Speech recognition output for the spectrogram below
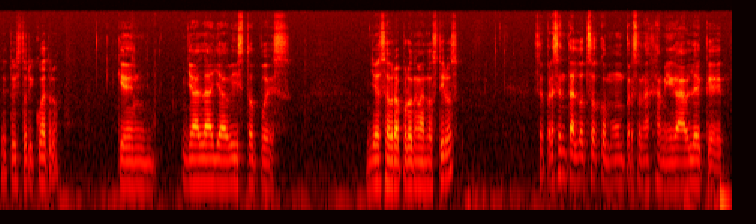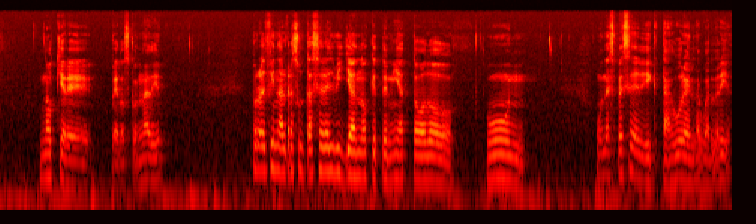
de Toy Story 4. Quien ya la haya visto, pues ya sabrá por dónde van los tiros. Se presenta a Lotso como un personaje amigable que no quiere pedos con nadie. Pero al final resulta ser el villano que tenía todo un una especie de dictadura en la guardería.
